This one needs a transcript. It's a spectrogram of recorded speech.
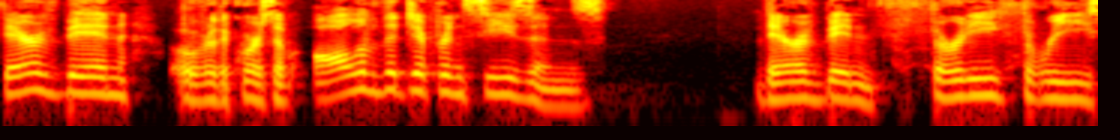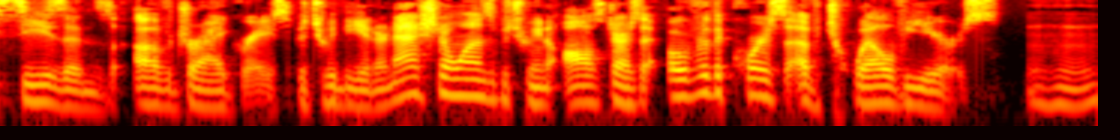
there have been over the course of all of the different seasons, there have been 33 seasons of Drag Race between the international ones, between All Stars over the course of 12 years. Mm-hmm.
